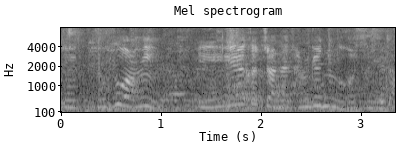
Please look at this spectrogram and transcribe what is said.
이 고소함이 이 일같이 안에 담겨 있는 것 같습니다.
